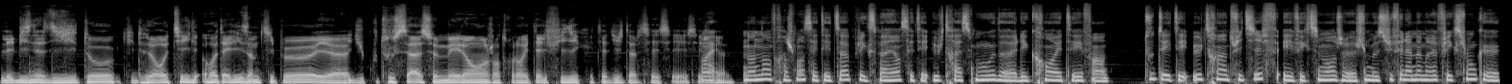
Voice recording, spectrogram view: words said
les business digitaux qui retail- retailisent un petit peu et, euh, et du coup tout ça se mélange entre le retail physique et le retail digital, c'est Ouais. génial. Non, non, franchement, c'était top. L'expérience était ultra smooth. euh, L'écran était, enfin, tout était ultra intuitif. Et effectivement, je, je me suis fait la même réflexion que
